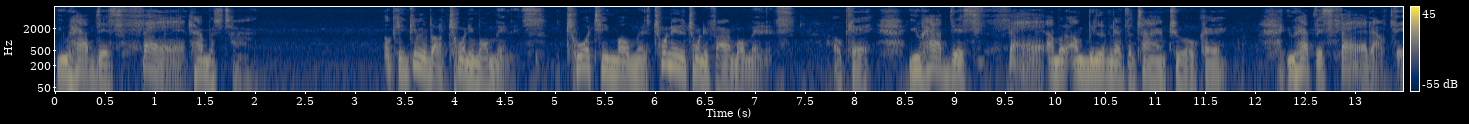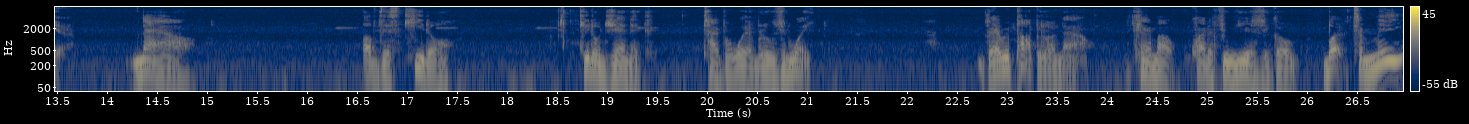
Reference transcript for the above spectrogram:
You have this fad. How much time? Okay, give me about 20 more minutes. 20 more minutes, 20 to 25 more minutes. Okay. You have this fad. I'm, I'm to be looking at the time too, okay? You have this fad out there now of this keto, ketogenic type of way of losing weight. Very popular now. It came out quite a few years ago. But to me,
